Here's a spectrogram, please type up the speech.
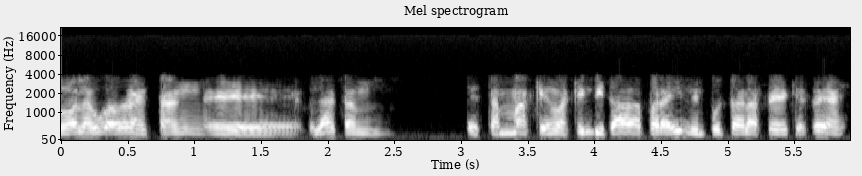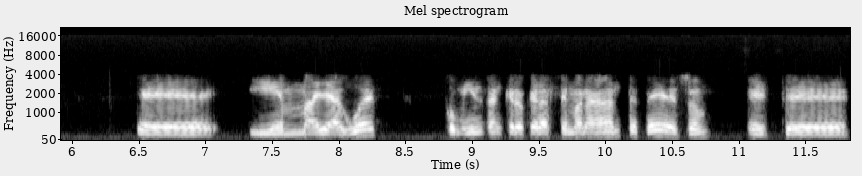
todas las jugadoras están, eh, ¿verdad? Están, están más que más que invitadas para ir, no importa la sede que sean. Eh, y en Mayagüez comienzan creo que la semana antes de eso, este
